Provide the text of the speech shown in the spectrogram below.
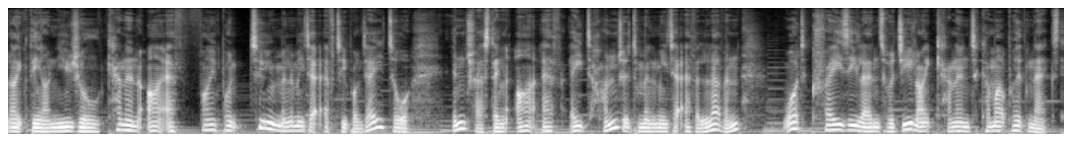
like the unusual Canon RF 5.2mm f2.8 or interesting RF 800mm f11. What crazy lens would you like Canon to come up with next?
